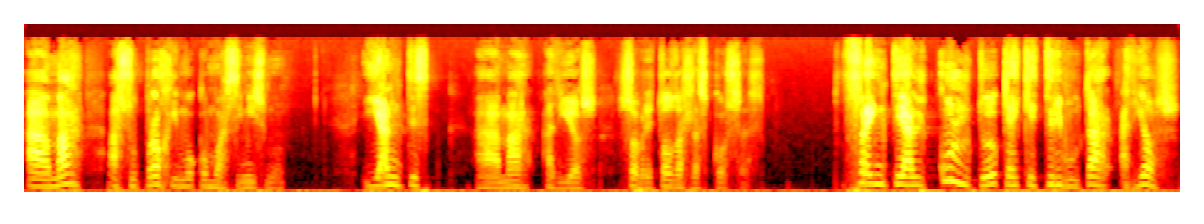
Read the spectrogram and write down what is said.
a amar a su prójimo como a sí mismo, y antes a amar a Dios sobre todas las cosas. Frente al culto que hay que tributar a Dios,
